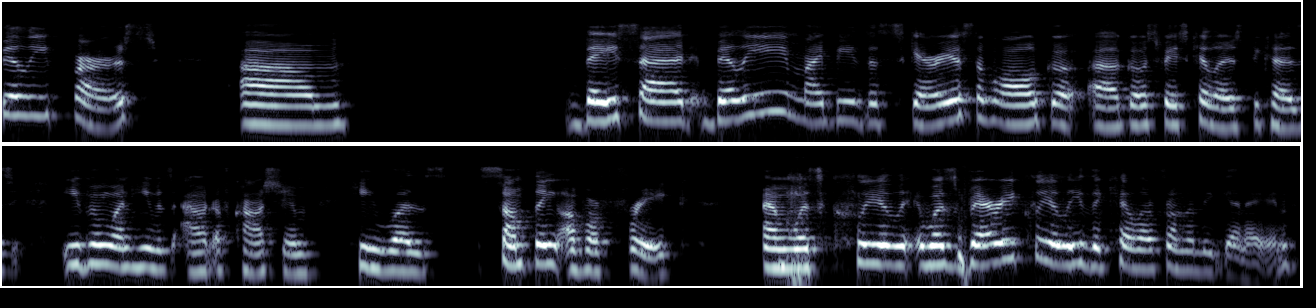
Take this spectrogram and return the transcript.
Billy first. Um they said Billy might be the scariest of all go, uh, Ghostface killers because even when he was out of costume, he was something of a freak and was clearly was very clearly the killer from the beginning.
